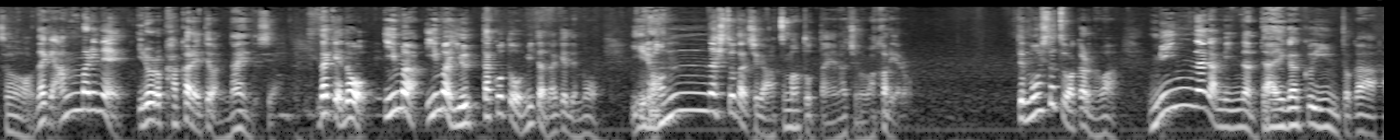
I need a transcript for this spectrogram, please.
そう。だけどあんまりねいろいろ書かれてはないんですよだけど今今言ったことを見ただけでもいろんな人たちが集まっとったんやなっていうの分かるやろ。でもう一つ分かるのはみんながみんな大学院とか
